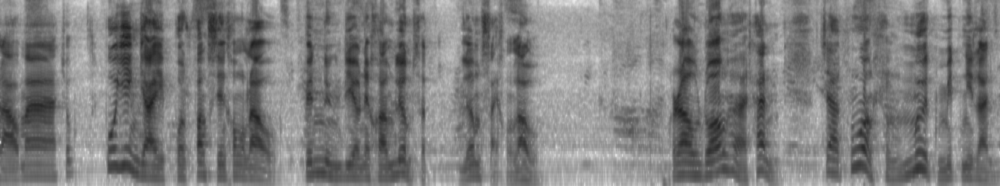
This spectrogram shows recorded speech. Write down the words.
เรามาชุบผู้ยิ่งใหญ่โปรดฟังเสียงของเรา เป็นหนึ่งเดียวในความเลื่อมสัตเลื่อมใสของเรา เราร้องหาท่านจากห่วงแห่งมืดมิดนิรันดร์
